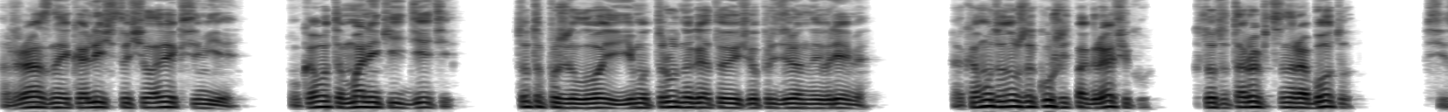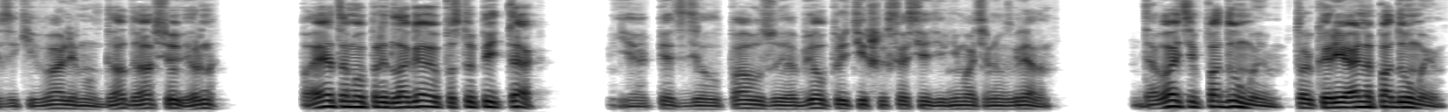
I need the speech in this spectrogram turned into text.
Разное количество человек в семье. У кого-то маленькие дети, кто-то пожилой, ему трудно готовить в определенное время. А кому-то нужно кушать по графику, кто-то торопится на работу». Все закивали, мол, да-да, все верно. «Поэтому предлагаю поступить так». Я опять сделал паузу и обвел притихших соседей внимательным взглядом. Давайте подумаем, только реально подумаем,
